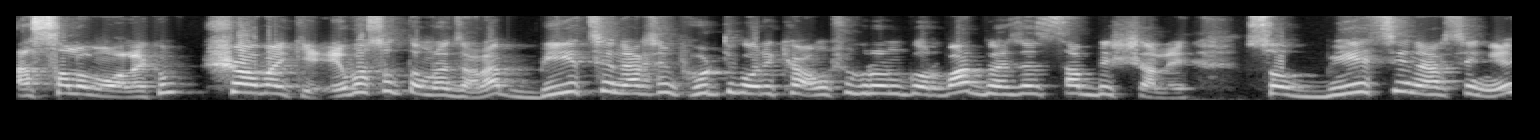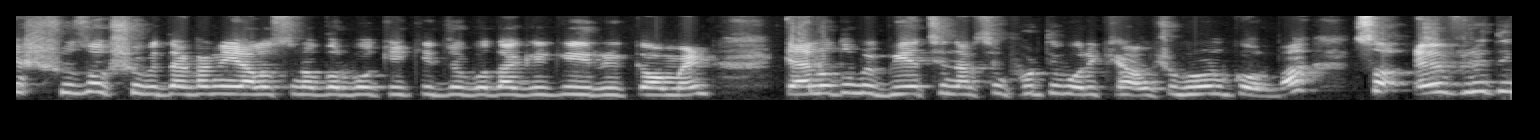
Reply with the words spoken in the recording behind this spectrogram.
আসসালামু আলাইকুম। সবাইকে এবছর তোমরা যারা বিএসসি নার্সিং ভর্তি পরীক্ষায় অংশগ্রহণ করবা দুই সালে। সো বিএসসি নার্সিং এর সুযোগ সুবিধাটা নিয়ে আলোচনা করব, কি কি যোগ্যতা, কি কি রিকমেন্ড কেন তুমি বিএসসি নার্সিং ভর্তি পরীক্ষায় অংশগ্রহণ করবা? সো এভরিথিং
